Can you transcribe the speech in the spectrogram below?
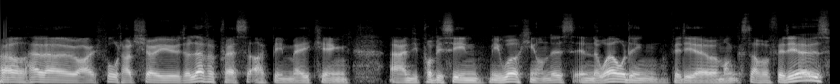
Well, hello. I thought I'd show you the leather press that I've been making and you've probably seen me working on this in the welding video amongst other videos.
